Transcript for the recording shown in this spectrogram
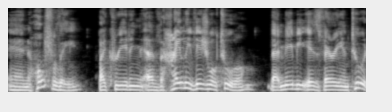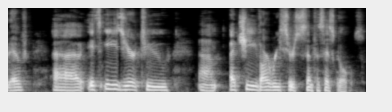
and hopefully by creating a highly visual tool that maybe is very intuitive, uh, it's easier to um, achieve our research synthesis goals.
